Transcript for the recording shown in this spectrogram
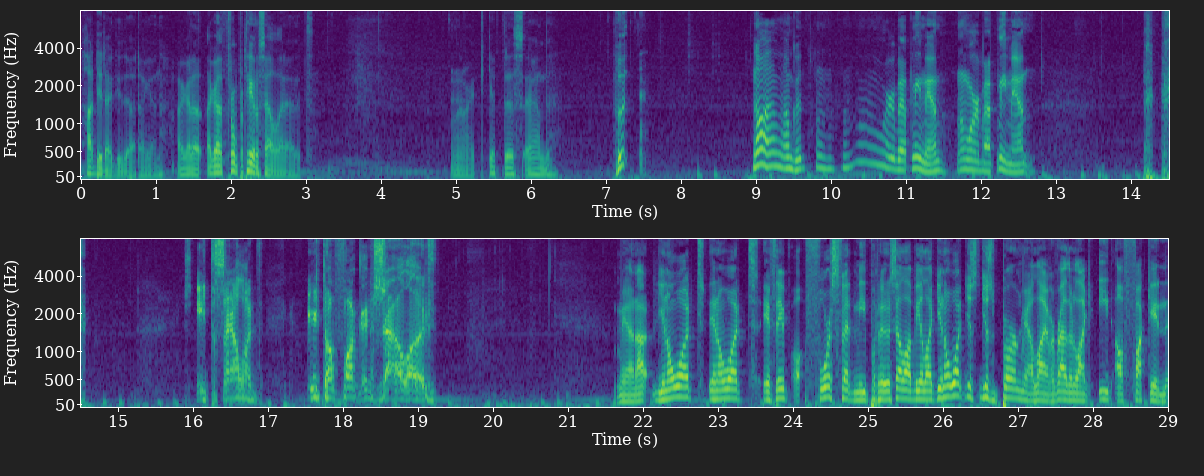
How did I do that again? I gotta, I gotta throw potato salad at it. Alright, get this and... Hoot! No, I'm, good. Don't worry about me, man. Don't worry about me, man. Just eat the salad. Eat the fucking salad. Man, I, you know what? You know what? If they uh, force fed me potato salad, I'd be like, you know what? Just just burn me alive. I'd rather like eat a fucking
